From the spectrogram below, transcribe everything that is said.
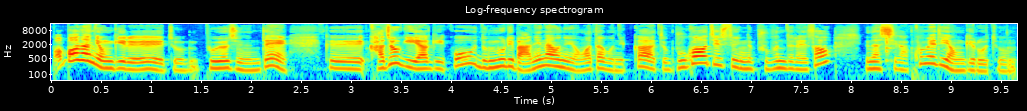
뻔뻔한 연기를 좀 보여주는데 그 가족 이야기고 눈물이 많이 나오는 영화다 보니까 좀 무거워질 수 있는 부분들에서 윤아 씨가 코미디 연기로 좀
